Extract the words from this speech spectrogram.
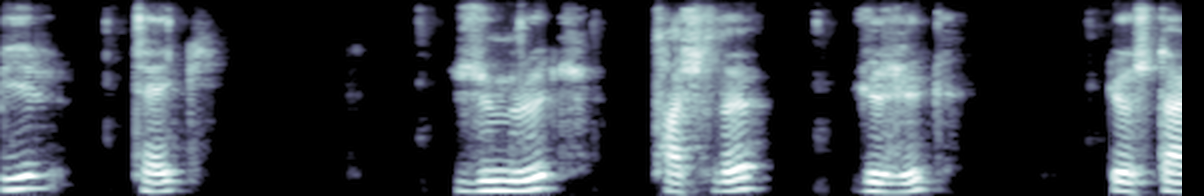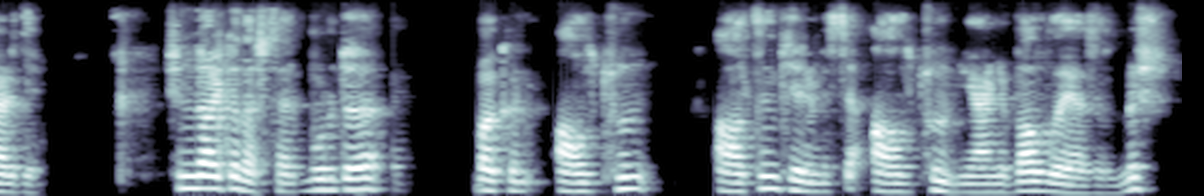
bir tek zümrüt taşlı yüzük gösterdi. Şimdi arkadaşlar burada bakın altın altın kelimesi altun yani vavla yazılmış.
